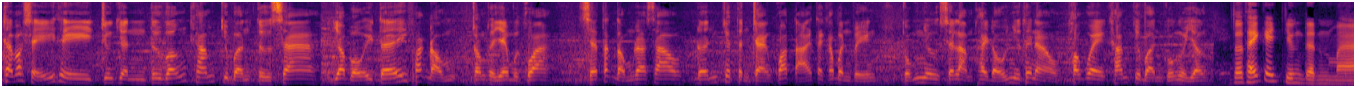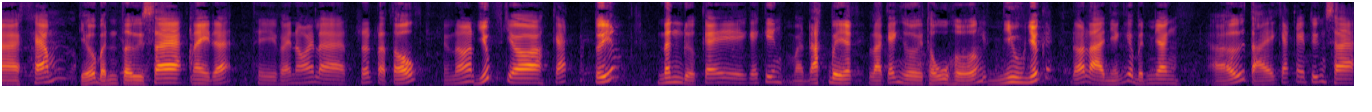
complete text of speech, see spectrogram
theo bác sĩ thì chương trình tư vấn khám chữa bệnh từ xa do Bộ Y tế phát động trong thời gian vừa qua sẽ tác động ra sao đến cái tình trạng quá tải tại các bệnh viện cũng như sẽ làm thay đổi như thế nào thói quen khám chữa bệnh của người dân. Tôi thấy cái chương trình mà khám chữa bệnh từ xa này đó thì phải nói là rất là tốt. Nó giúp cho các tuyến nâng được cái cái kiến. Mà đặc biệt là cái người thụ hưởng nhiều nhất đó là những cái bệnh nhân ở tại các cái tuyến xa.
